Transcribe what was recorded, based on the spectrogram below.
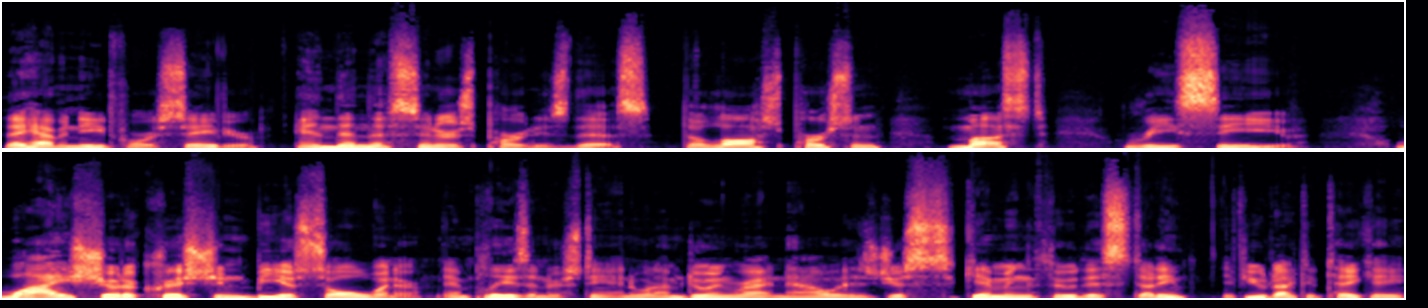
they have a need for a Savior. And then the sinner's part is this the lost person must receive. Why should a Christian be a soul winner? And please understand, what I'm doing right now is just skimming through this study. If you'd like to take a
